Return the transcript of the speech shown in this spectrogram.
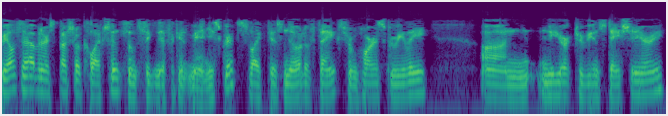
we also have in our special collection some significant manuscripts, like this note of thanks from Horace Greeley on New York Tribune Stationery.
